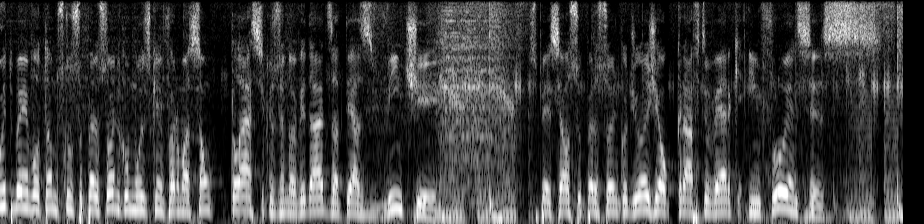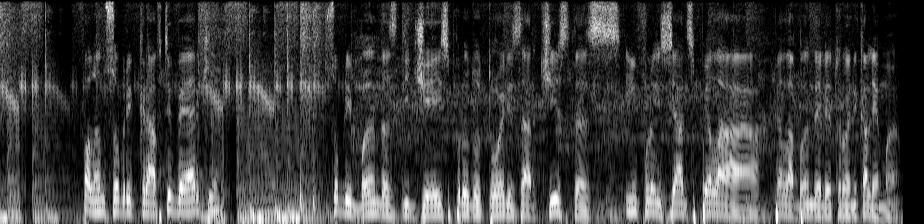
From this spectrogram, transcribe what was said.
Muito bem, voltamos com Supersônico, música, informação, clássicos e novidades até as 20. Especial Supersônico de hoje é o Kraftwerk Influences. Falando sobre Kraftwerk, sobre bandas, DJs, produtores, artistas influenciados pela, pela banda eletrônica alemã.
